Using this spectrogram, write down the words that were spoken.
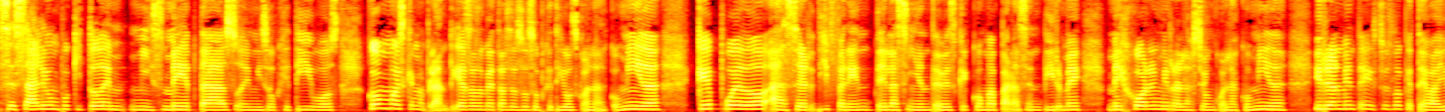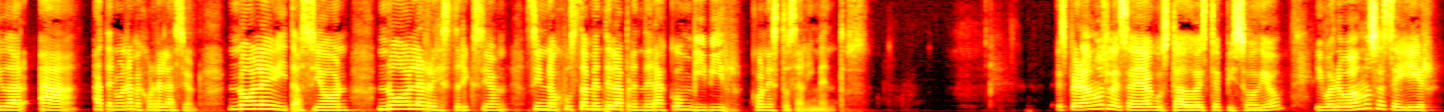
se sale un poquito de mis metas o de mis objetivos, cómo es que me planteé esas metas, esos objetivos con la comida, qué puedo hacer diferente la siguiente vez que coma para sentirme mejor en mi relación con la comida. Y realmente esto es lo que te va a ayudar a, a tener una mejor relación. No la evitación, no la restricción, sino justamente el aprender a convivir con estos alimentos. Esperamos les haya gustado este episodio y bueno, vamos a seguir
